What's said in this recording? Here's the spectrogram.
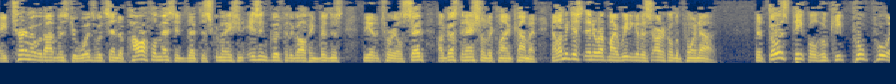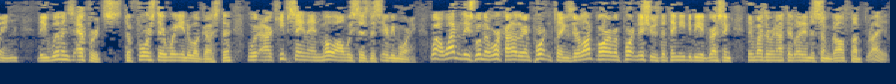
A tournament without Mr. Woods would send a powerful message that discrimination isn't good for the golfing business, the editorial said. Augusta National declined comment. Now let me just interrupt my reading of this article to point out that those people who keep poo-pooing the women's efforts to force their way into Augusta are uh, keep saying, and Mo always says this every morning, well, why do these women work on other important things? There are a lot more important issues that they need to be addressing than whether or not they're let into some golf club. Right.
